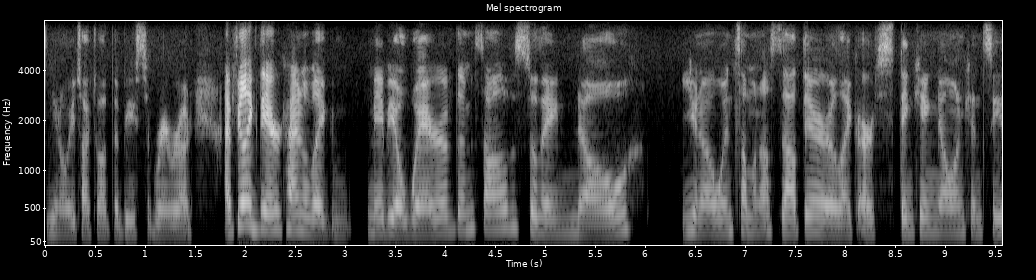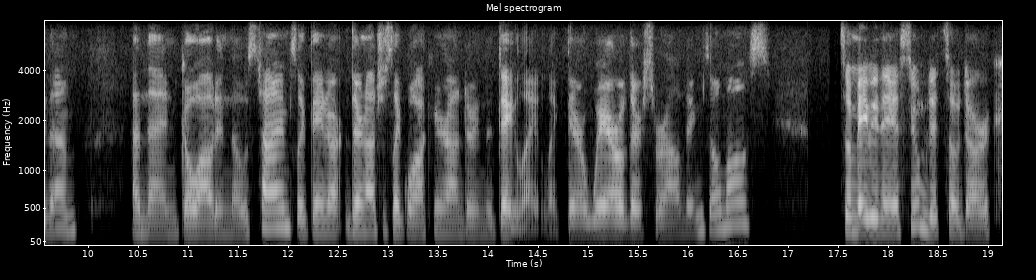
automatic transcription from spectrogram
you know, we talked about the Beast of Bray Road, I feel like they're kind of like maybe aware of themselves so they know, you know, when someone else is out there or like are thinking no one can see them and then go out in those times. Like they not they're not just like walking around during the daylight. Like they're aware of their surroundings almost. So maybe they assumed it's so dark,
